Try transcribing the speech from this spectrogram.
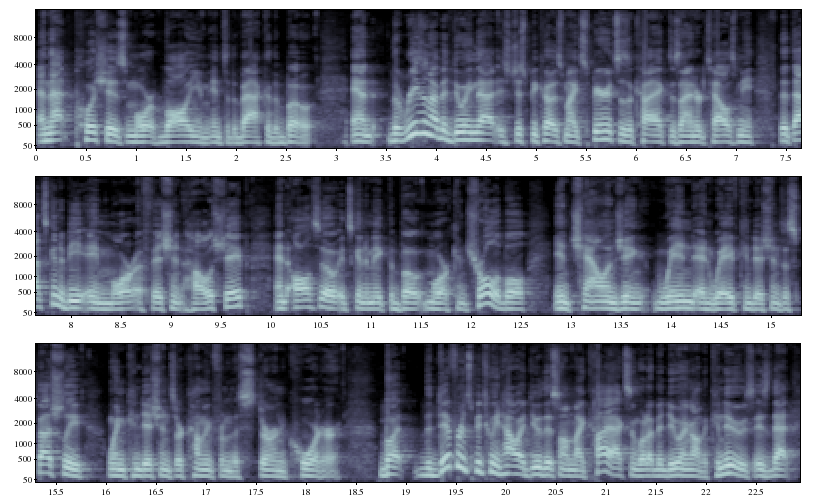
and that pushes more volume into the back of the boat. And the reason I've been doing that is just because my experience as a kayak designer tells me that that's gonna be a more efficient hull shape, and also it's gonna make the boat more controllable in challenging wind and wave conditions, especially when conditions are coming from the stern quarter. But the difference between how I do this on my kayaks and what I've been doing on the canoes is that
